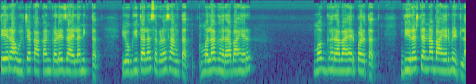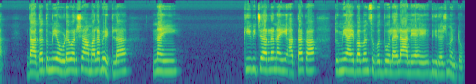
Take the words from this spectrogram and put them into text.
ते राहुलच्या काकांकडे जायला निघतात. योगिताला सगळं सांगतात. मला घराबाहेर मग घराबाहेर पडतात. धीरज त्यांना बाहेर भेटला. दादा तुम्ही एवढे वर्ष आम्हाला भेटला नाही. की विचारलं नाही आता का तुम्ही आईबाबांसोबत बोलायला आले आहे? धीरज म्हणतो.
